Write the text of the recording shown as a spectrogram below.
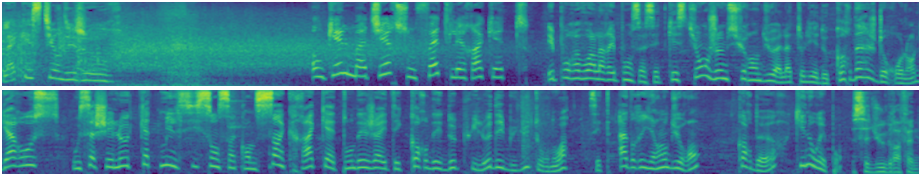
La question du jour. En quelle matière sont faites les raquettes? Et pour avoir la réponse à cette question, je me suis rendue à l'atelier de cordage de Roland Garros, où sachez-le, 4655 raquettes ont déjà été cordées depuis le début du tournoi. C'est Adrien Endurant, cordeur, qui nous répond. C'est du graphène.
